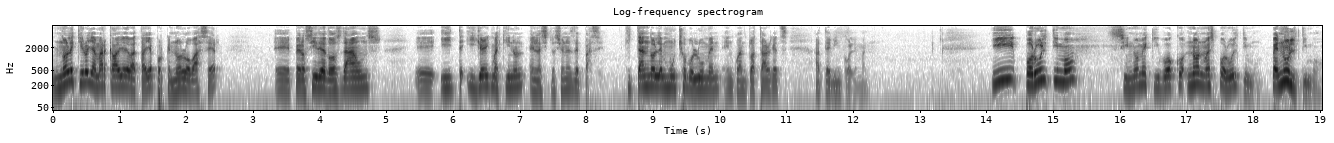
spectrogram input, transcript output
no le quiero llamar caballo de batalla porque no lo va a hacer, eh, pero sí de dos downs eh, y, y McKinnon en las situaciones de pase, quitándole mucho volumen en cuanto a targets a Tevin Coleman. Y por último, si no me equivoco, no, no es por último, penúltimo.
